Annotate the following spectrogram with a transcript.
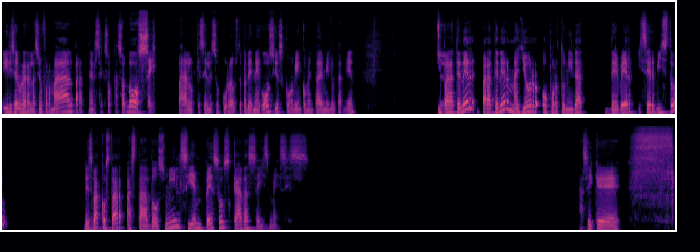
iniciar una relación formal, para tener sexo casual, no sé para lo que se les ocurra a usted, de negocios, como bien comentaba Emilio también. Y para tener, para tener mayor oportunidad de ver y ser visto, les va a costar hasta 2.100 pesos cada seis meses. Así que...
